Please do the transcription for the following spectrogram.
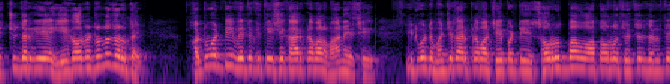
నిత్యం జరిగే ఏ గవర్నమెంట్లోనూ జరుగుతాయి. అటువంటి వెతికి తీసే కార్యక్రమాలు మానేసి ఇటువంటి మంచి కార్యక్రమాలు చేపట్టి సౌహృద్భావ వాతావరణంలో చర్చలు జరిగితే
